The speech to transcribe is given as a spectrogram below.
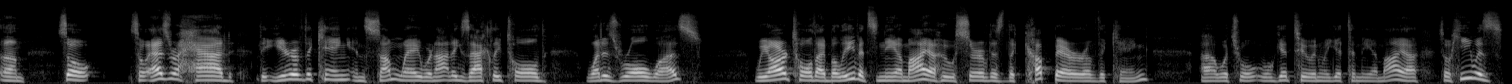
Um, so, so Ezra had the ear of the king in some way. We're not exactly told what his role was. We are told, I believe it's Nehemiah who served as the cupbearer of the king uh, which we'll, we'll get to when we get to Nehemiah. So he was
